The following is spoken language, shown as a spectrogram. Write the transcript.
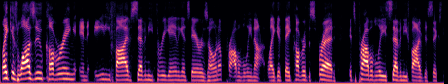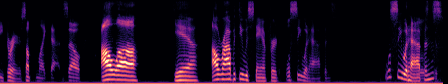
Like is Wazoo covering an 85-73 game against Arizona? Probably not. Like if they cover the spread, it's probably 75 to 63 or something like that. So I'll uh yeah, I'll ride with you with Stanford. We'll see what happens. We'll see what happens.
